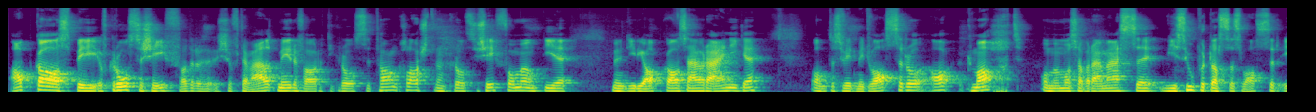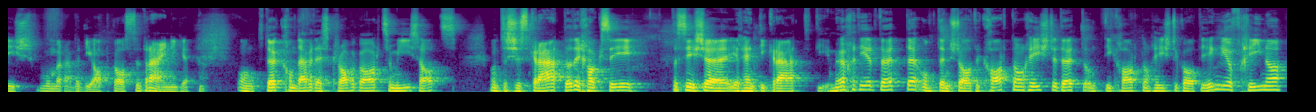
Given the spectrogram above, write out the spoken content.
Abgas bei, auf grossen Schiffen, oder? Das ist auf der Weltmeer fahren die grossen Tanklaster und grosse Schiffe um und die müssen ihre Abgase auch reinigen. Und das wird mit Wasser gemacht. Und man muss aber auch messen, wie sauber das, das Wasser ist, wo man eben die Abgase reinigen. Und dort kommt eben der Scrubbergar zum Einsatz. Und das ist ein Gerät, oder? Ich habe gesehen, das ist, äh, ihr habt die Geräte, die machen ihr dort und dann steht eine Kartonkiste dort und die Kartonkiste geht irgendwie auf China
